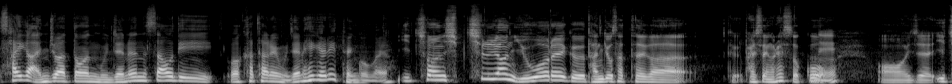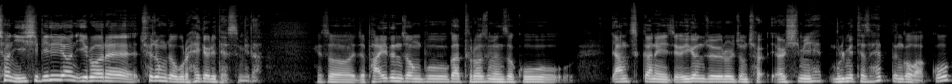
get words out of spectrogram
사이가 안 좋았던 문제는 사우디와 카타르의 문제는 해결이 된 건가요? 2017년 6월에 그 단교 사태가 그 발생을 했었고, 네. 어 이제 2021년 1월에 최종적으로 해결이 됐습니다. 그래서 이제 바이든 정부가 들어서면서 고 양측 간의 이제 의견 조율을 좀 절- 열심히 했- 물밑에서 했던 것 같고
